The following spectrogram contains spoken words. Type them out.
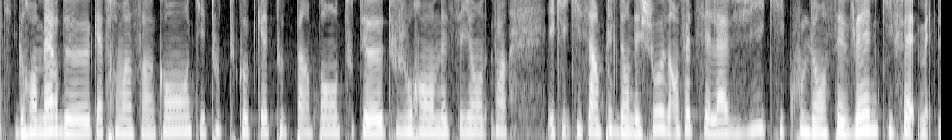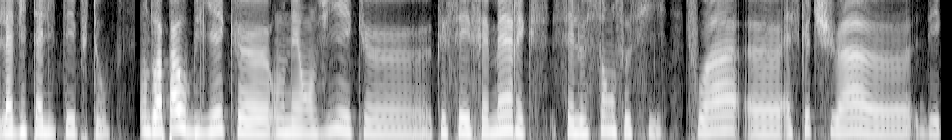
petite grand-mère de 85 ans qui est toute coquette, toute pimpante, toute, toujours en essayant, enfin, et qui, qui s'implique dans des choses, en fait, c'est la vie qui coule dans ses veines qui fait, mais la vitalité plutôt on ne doit pas oublier qu'on est en vie et que, que c'est éphémère et que c'est le sens aussi. Toi, euh, est-ce que tu as euh, des,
